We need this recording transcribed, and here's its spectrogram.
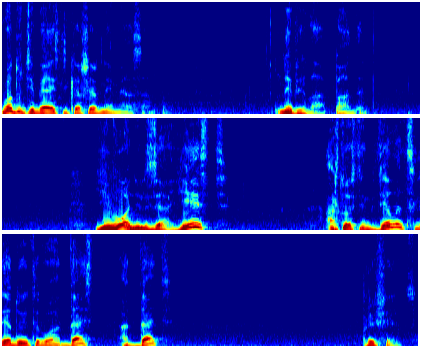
Вот у тебя есть некошерное мясо. Навела, падаль. Его нельзя есть, а что с ним сделать? Следует его отдать, отдать пришельцу.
